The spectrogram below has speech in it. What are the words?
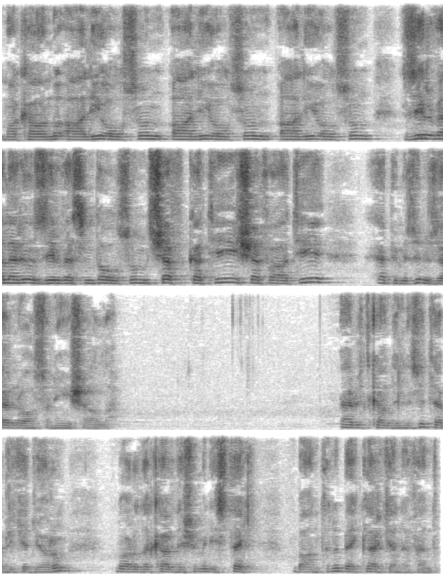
makamı âli olsun, âli olsun, âli olsun. Zirvelerin zirvesinde olsun. Şefkati, şefaati hepimizin üzerine olsun inşallah. Mevlid kandilinizi tebrik ediyorum. Bu arada kardeşimin istek bantını beklerken efendim.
